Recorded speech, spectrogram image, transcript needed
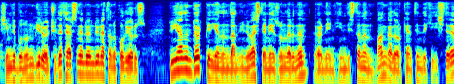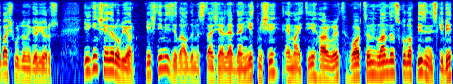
Şimdi bunun bir ölçüde tersine döndüğüne tanık oluyoruz. Dünyanın dört bir yanından üniversite mezunlarının, örneğin Hindistan'ın Bangalore kentindeki işlere başvurduğunu görüyoruz. İlginç şeyler oluyor. Geçtiğimiz yıl aldığımız stajyerlerden 70'i MIT, Harvard, Wharton, London School of Business gibi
